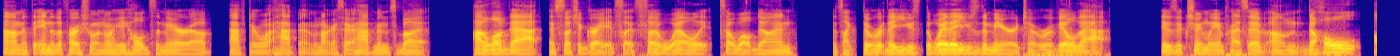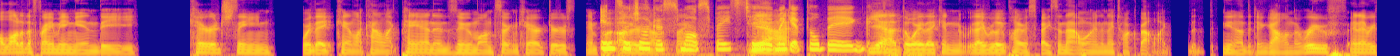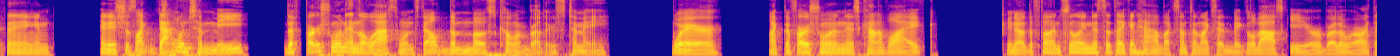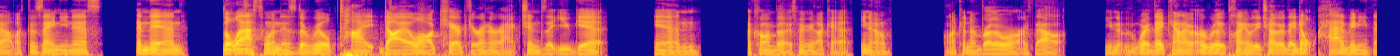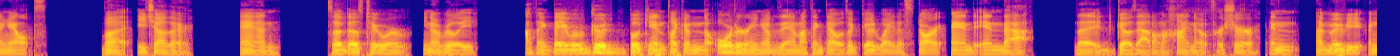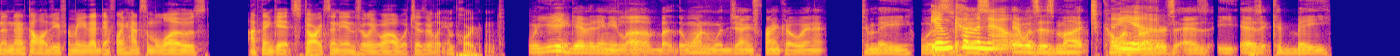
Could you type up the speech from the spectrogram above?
um, at the end of the first one where he holds the mirror up after what happened. I'm not gonna say what happens, but I love that. It's such a great. It's like so well. It's so well done. It's like the they use the way they use the mirror to reveal that is extremely impressive. Um, the whole a lot of the framing in the carriage scene where they can like kind of like pan and zoom on certain characters and put In such like a small space too, Yeah. make it feel big. Yeah, the way they can they really play with space in that one, and they talk about like the you know the guy on the roof and everything, and and it's just like that one to me, the first one and the last one felt the most Coen Brothers to me, where like the first one is kind of like you know the fun silliness that they can have, like something like say the Big Lebowski or Brother Where Art Thou, like the zaniness, and then the last one is the real tight dialogue character interactions that you get in a Coen Brothers movie, like a you know like a Brother Where Art Thou, you know, where they kind of are really playing with each other. They don't have anything else but each other, and so those two were, you know, really. I think they were good bookends, like in the ordering of them. I think that was a good way to start and end that. That it goes out on a high note for sure. And a movie, in an anthology for me, that definitely had some lows. I think it starts and ends really well, which is really important. Well, you didn't give it any love, but the one with James Franco in it, to me, was Him coming as- out. It was as much Coen Yeah. Brothers as e, as it could be,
